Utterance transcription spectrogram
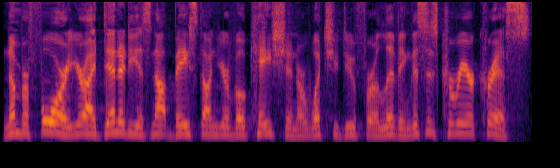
Number four, your identity is not based on your vocation or what you do for a living. This is career Chris.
